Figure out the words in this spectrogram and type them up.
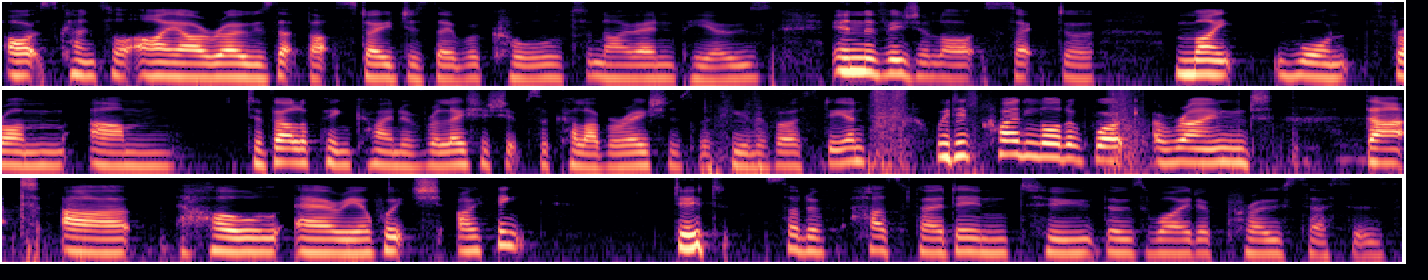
Arts Council IROs at that stage, as they were called, now NPOs, in the visual arts sector might want from um, developing kind of relationships or collaborations with university. And we did quite a lot of work around that uh, whole area, which I think did sort of has fed into those wider processes.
